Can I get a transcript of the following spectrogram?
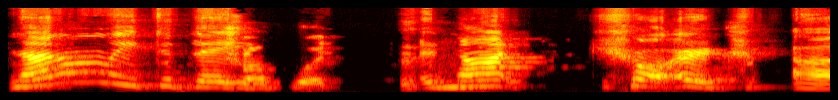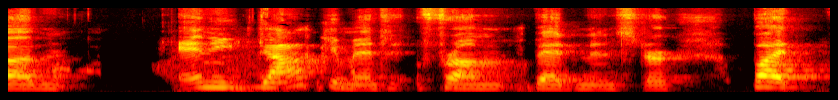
not only did they Trump would not charge um, any document from Bedminster, but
